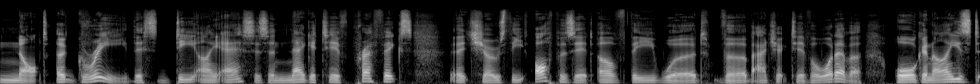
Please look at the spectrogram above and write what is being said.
not agree. This dis is a negative prefix. It shows the opposite of the word, verb, adjective, or whatever. Organized,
